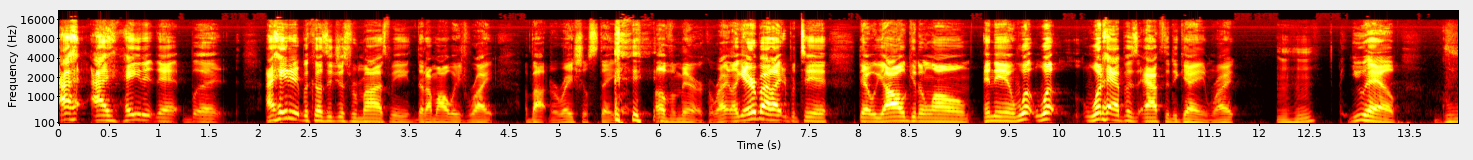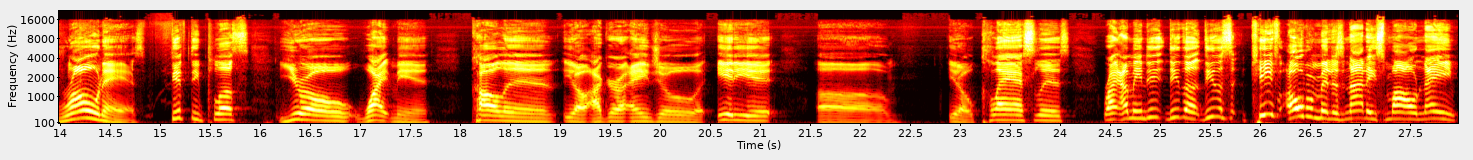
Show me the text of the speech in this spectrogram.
I I hated that, but I hated it because it just reminds me that I'm always right about the racial state of America, right? Like everybody like to pretend that we all get along, and then what what what happens after the game, right? Mm-hmm. You have grown ass fifty plus year old white men calling you know our girl Angel an idiot, um, you know, classless. Right, I mean these, these are these are Keith Olbermann is not a small name,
